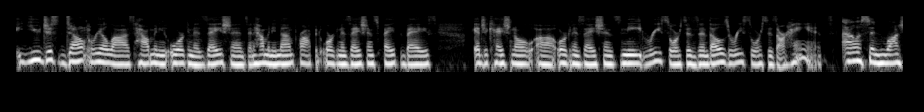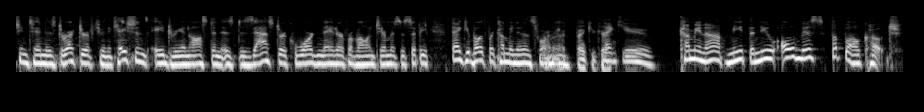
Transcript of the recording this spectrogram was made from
You just don't realize how many organizations and how many nonprofit organizations, faith based, educational uh, organizations need resources, and those resources are hands. Allison Washington is Director of Communications. Adrian Austin is Disaster Coordinator for Volunteer Mississippi. Thank you both for coming in this morning. Right. Thank you, Karen. Thank you. Coming up, meet the new Ole Miss football coach.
